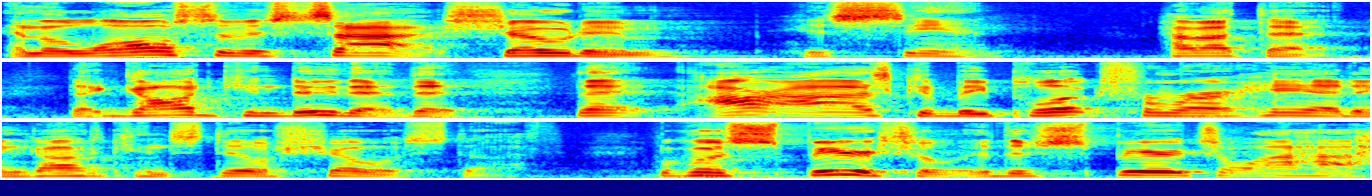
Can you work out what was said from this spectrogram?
and the loss of his sight showed him his sin. How about that? That God can do that, that, that our eyes could be plucked from our head and God can still show us stuff. Because spiritual, the spiritual eye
